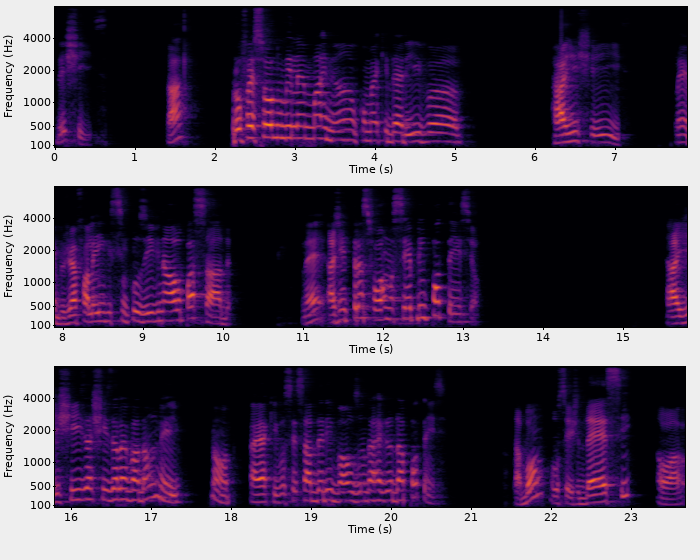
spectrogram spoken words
dx. Tá? Professor, não me lembro mais não como é que deriva raiz de x. Lembra, já falei isso inclusive na aula passada. Né? A gente transforma sempre em potência. Ó. Raiz de x é x elevado a 1 meio. Pronto. Aí aqui você sabe derivar usando a regra da potência. Tá bom? Ou seja, desce ó,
